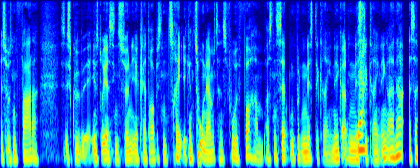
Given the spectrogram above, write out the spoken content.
jeg så sådan en far, der skulle instruere sin søn i at klatre op i sådan en træ. Jeg kan tog nærmest hans fod for ham, og sådan sætte den på den næste gren, ikke? og den næste ja. gren. Ikke? Og han har altså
